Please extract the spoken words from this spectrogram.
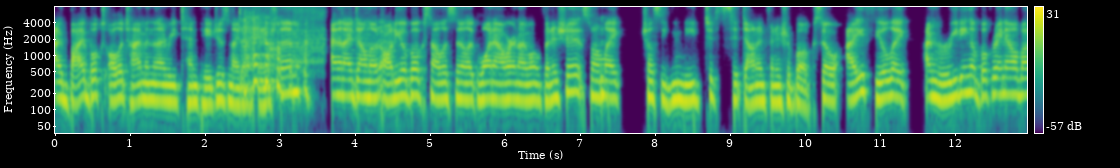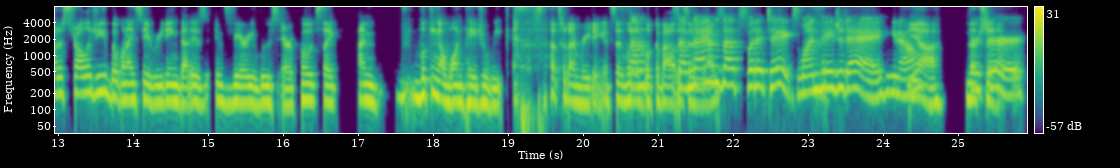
I buy books all the time and then I read 10 pages and I don't finish them. And then I download audiobooks and I'll listen to like 1 hour and I won't finish it. So I'm like, Chelsea, you need to sit down and finish a book. So I feel like I'm reading a book right now about astrology, but when I say reading, that is very loose air quotes. Like I'm looking at one page a week. that's what I'm reading. It's a little Some, book about. Sometimes that's what it takes. One page a day. You know. Yeah, for sure. It.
